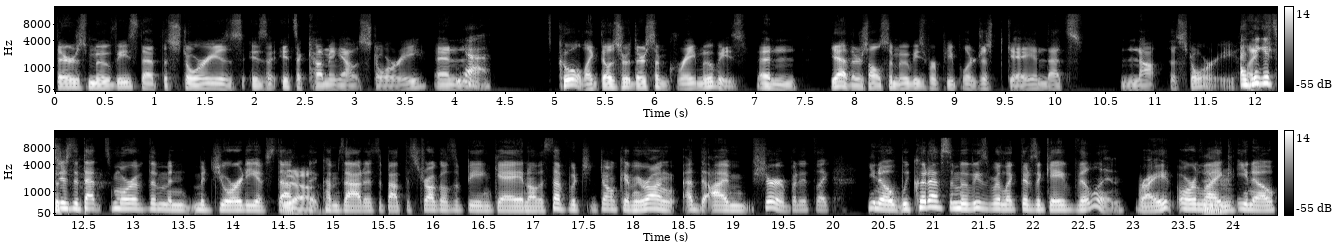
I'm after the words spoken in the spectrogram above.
there's movies that the story is is a, it's a coming out story and Yeah. it's cool. Like those are there's some great movies. And yeah, there's also movies where people are just gay and that's not the story. I think it's just that that's more of the ma- majority of stuff Yeah. that comes out is about the struggles of being gay and all this stuff, which don't get me wrong, uh, I'm sure, but it's like, you know, we could have some movies where like there's a gay villain, right? Or like, Mm-hmm. you know,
